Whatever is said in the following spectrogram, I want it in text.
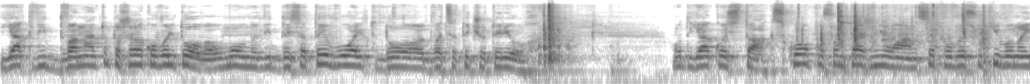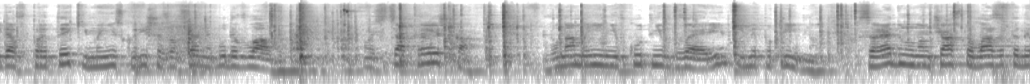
Як від 12, тобто широковольтова, умовно від 10 вольт до 24. От якось так. З корпусом теж нюанси. По висоті воно йде впритик і мені, скоріше за все, не буде влазити. Ось ця кришка, вона мені ні в кут, ні в двері і не потрібна. Всередину нам часто лазити не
